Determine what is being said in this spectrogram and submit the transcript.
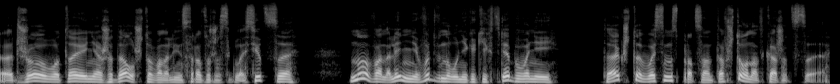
Джоу Вутай не ожидал, что Ван Линь сразу же согласится, но Ван Линь не выдвинул никаких требований, так что 80% что он откажется.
